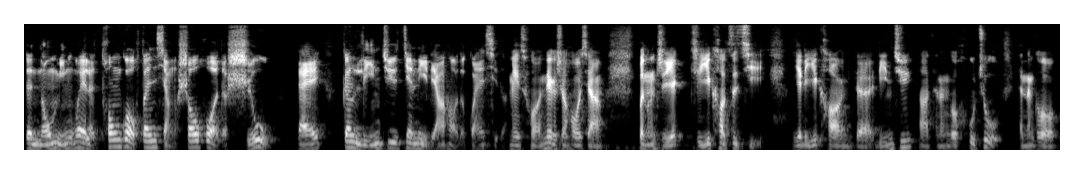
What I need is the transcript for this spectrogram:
的农民为了通过分享收获的食物来跟邻居建立良好的关系的。没错，那个时候我想，不能只依只依靠自己，也得依靠你的邻居啊，才能够互助，才能够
